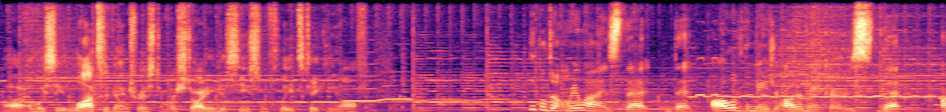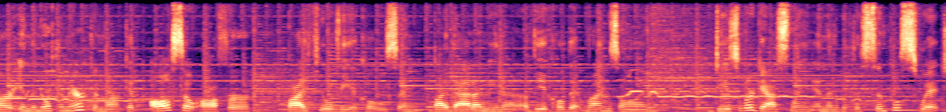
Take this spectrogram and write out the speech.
Uh, and we see lots of interest, and we're starting to see some fleets taking off. People don't realize that, that all of the major automakers that are in the North American market also offer bi-fuel vehicles, and by that I mean a, a vehicle that runs on diesel or gasoline, and then with a simple switch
